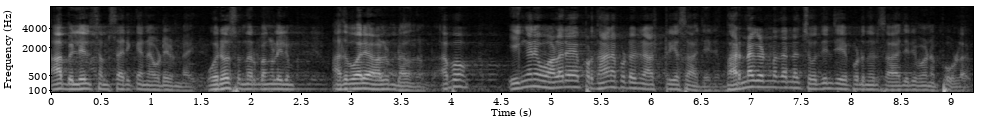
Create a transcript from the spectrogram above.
ആ ബില്ലിൽ സംസാരിക്കാൻ അവിടെ ഉണ്ടായി. ഓരോ സന്ദർഭങ്ങളിലും അതുപോലെ ആളുണ്ടാകുന്നുണ്ട് അപ്പോൾ ഇങ്ങനെ വളരെ പ്രധാനപ്പെട്ട ഒരു രാഷ്ട്രീയ സാഹചര്യം. ഭരണഘടന തന്നെ ചോദ്യം ചെയ്യപ്പെടുന്ന ഒരു സാഹചര്യമാണ് ഇപ്പോൾ ഉള്ളത്.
